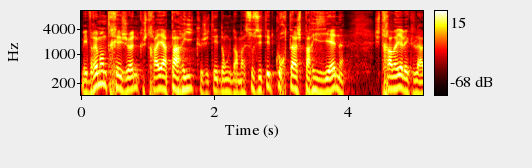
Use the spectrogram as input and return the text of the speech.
mais vraiment très jeune, que je travaillais à Paris, que j'étais donc dans ma société de courtage parisienne, j'ai travaillé avec la,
